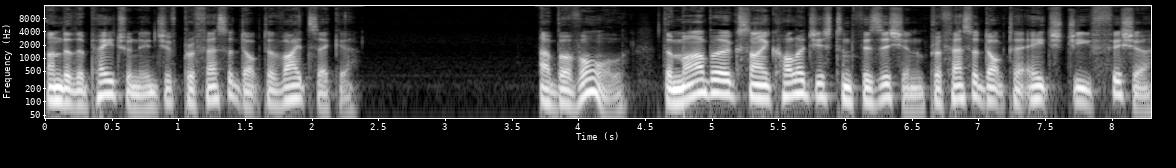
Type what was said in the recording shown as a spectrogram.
under the patronage of Professor Dr. Weizsäcker. Above all, the Marburg psychologist and physician Professor Dr. H. G. Fischer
